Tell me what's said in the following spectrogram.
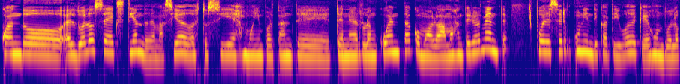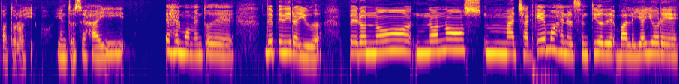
Cuando el duelo se extiende demasiado, esto sí es muy importante tenerlo en cuenta, como hablábamos anteriormente, puede ser un indicativo de que es un duelo patológico. Y entonces ahí es el momento de, pedir ayuda. Pero no, no nos machaquemos en el sentido de, vale, ya lloré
